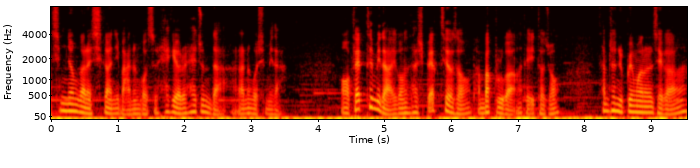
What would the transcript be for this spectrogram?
10년간의 시간이 많은 것을 해결을 해준다라는 것입니다. 어, 팩트입니다. 이건 사실 팩트여서 반박 불가 데이터죠. 3,600만 원을 제가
